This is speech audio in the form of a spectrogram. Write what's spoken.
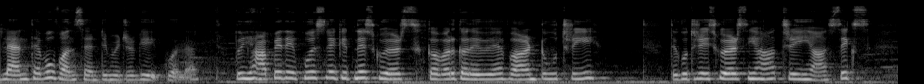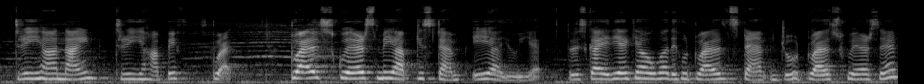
लेंथ है, वो वन सेंटीमीटर के इक्वल है। तो यहाँ पे देखो इसने कितने स्क्वायर्स कवर करे हुए हैं? वन टू थ्री देखो थ्री स्क्वायर्स यहाँ थ्री यहाँ सिक्स थ्री यहाँ नाइन थ्री यहाँ पे ट्वेल्व ट्वेल्व स्क्वायर्स में आपकी स्टैम्प ए आई हुई है। तो इसका एरिया क्या होगा? देखो ट्वेल्व स्टैम्प जो ट्वेल्व स्क्वायर्स हैं,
